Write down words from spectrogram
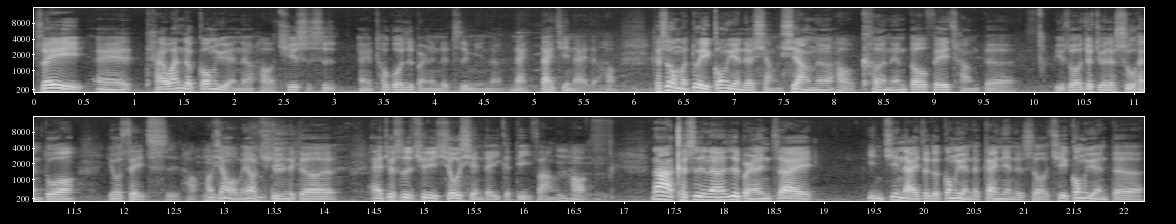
所以，呃，台湾的公园呢，哈，其实是，呃，透过日本人的殖民呢，来带进来的，哈。可是我们对公园的想象呢，哈，可能都非常的，比如说就觉得树很多，有水池，哈，好像我们要去那个，哎，就是去休闲的一个地方，好。那可是呢，日本人在。引进来这个公园的概念的时候，其实公园的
